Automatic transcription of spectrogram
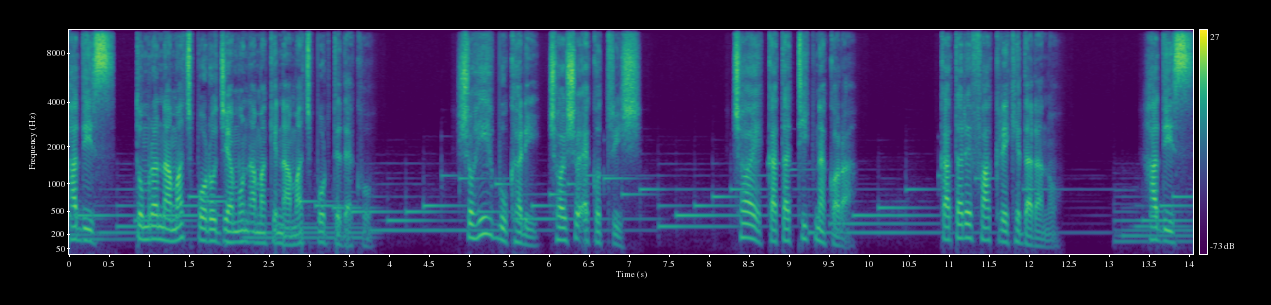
হাদিস, তোমরা নামাজ পড়ো যেমন আমাকে নামাজ পড়তে দেখো। শহীহ বুখারি, ছয়শো একত্রিশ। ছয়, কাতার ঠিক না করা। কাতারে ফাঁক রেখে দাঁড়ানো। হাদিস,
